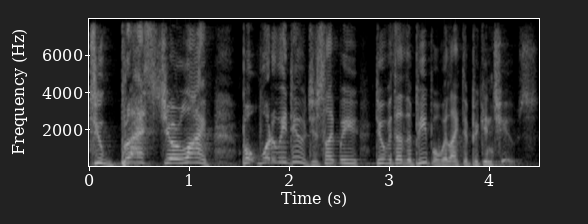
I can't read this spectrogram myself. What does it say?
to bless your life. But what do we do? Just like we do with other people, we like to pick and choose.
